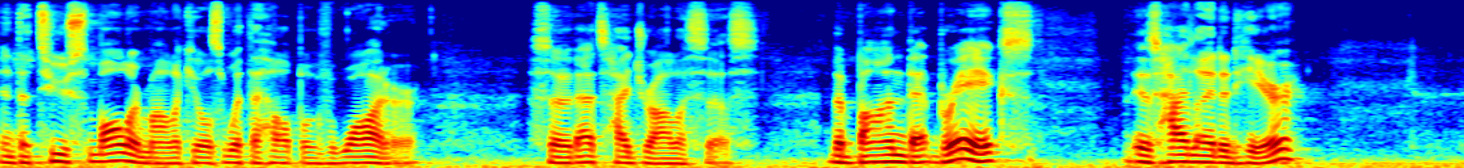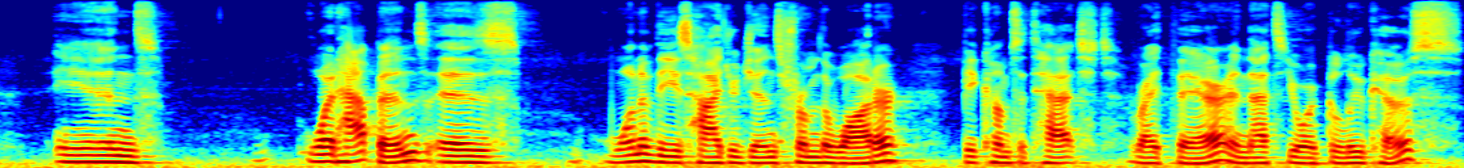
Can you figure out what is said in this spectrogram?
into two smaller molecules with the help of water. So that's hydrolysis. The bond that breaks is highlighted here. And what happens is one of these hydrogens from the water becomes attached right there, and that's your glucose.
